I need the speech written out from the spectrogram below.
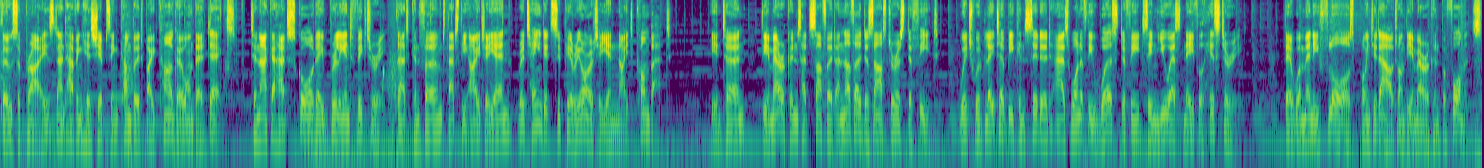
Though surprised and having his ships encumbered by cargo on their decks, Tanaka had scored a brilliant victory that confirmed that the IJN retained its superiority in night combat. In turn, the Americans had suffered another disastrous defeat, which would later be considered as one of the worst defeats in US naval history, there were many flaws pointed out on the American performance,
